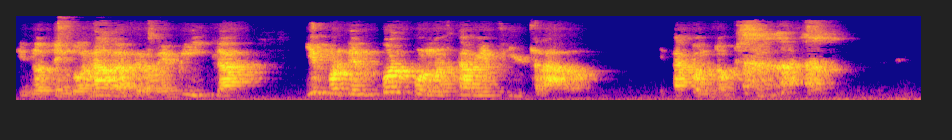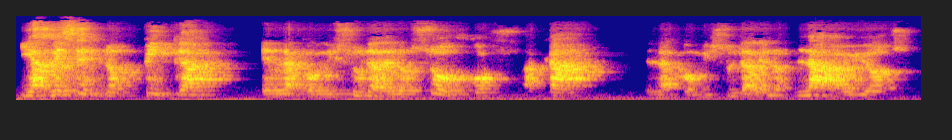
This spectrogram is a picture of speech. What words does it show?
que no tengo nada pero me pica, y es porque el cuerpo no está bien filtrado, está con toxinas. Y a veces nos pica en la comisura de los ojos, acá, en la comisura de los labios,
